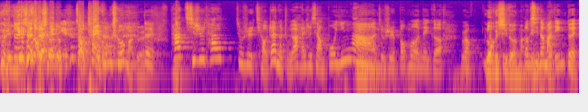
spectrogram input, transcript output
也是造车的，也是造太空车嘛，对对，它其实它。就是挑战的主要还是像波音啊，就是包括那个洛克希德马洛克希德马丁，对，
